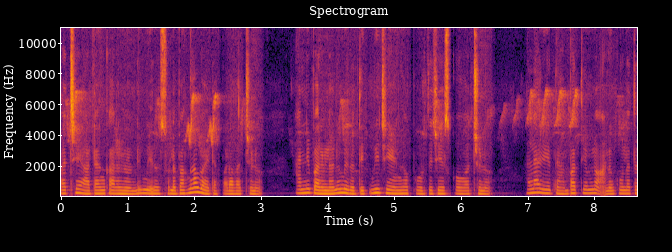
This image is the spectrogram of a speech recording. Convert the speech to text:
వచ్చే ఆటంకాల నుండి మీరు సులభంగా బయటపడవచ్చును. అన్ని పనులను మీరు దిగ్విజయంగా పూర్తి చేసుకోవచ్చును. అలాగే దాంపత్యంలో అనుకూలత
